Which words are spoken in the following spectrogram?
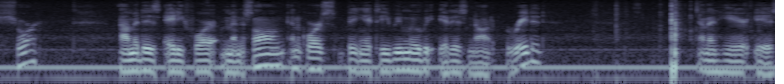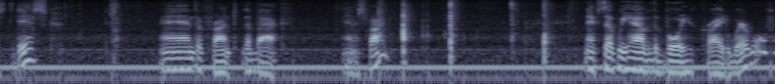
sure. Um, it is 84 minutes long, and of course, being a TV movie, it is not rated. And then here is the disc, and the front, the back, and the spine. Next up, we have The Boy Who Cried Werewolf.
